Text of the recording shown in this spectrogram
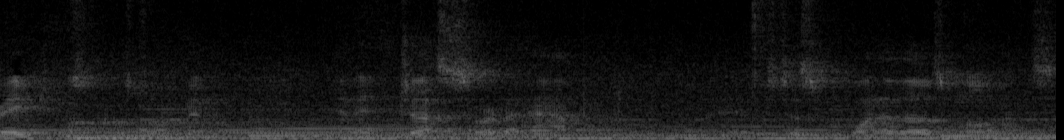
Raging snowstorm, and, and it just sort of happened It was just one of those moments.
